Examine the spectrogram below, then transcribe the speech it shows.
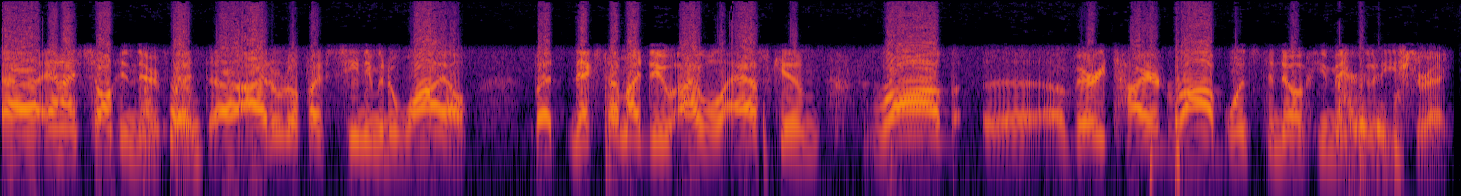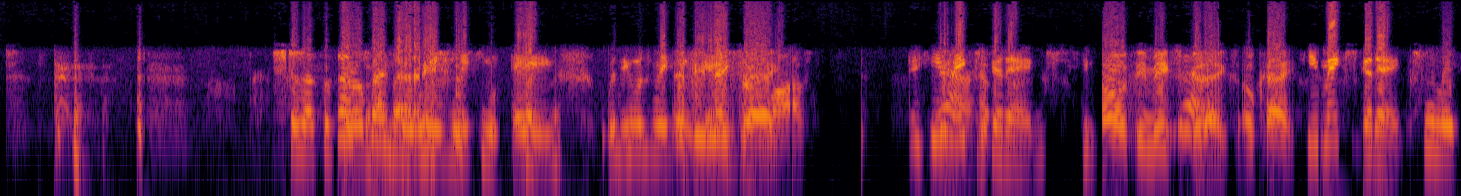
Uh And I saw him there, but uh, I don't know if I've seen him in a while. But next time I do, I will ask him. Rob, uh, a very tired Rob, wants to know if you make good Easter eggs. So that's a throwback to when he was making eggs. When he was making If he eggs makes on eggs. Lost. He Yeah. makes good eggs. Oh, if he makes good eggs, okay. He makes good eggs. He makes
